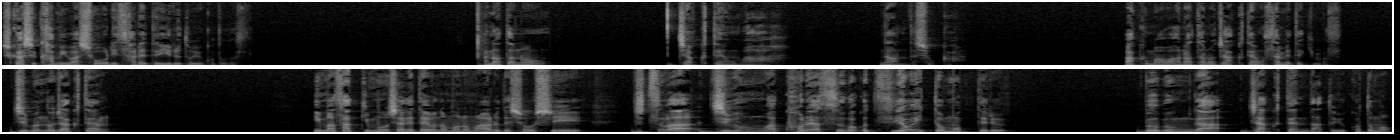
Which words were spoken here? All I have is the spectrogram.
しかし神は勝利されているということです。あなたの弱点は何でしょうか？悪魔はあなたの弱点を責めてきます。自分の弱点今さっき申し上げたようなものもあるでしょうし実は自分はこれはすごく強いと思ってる部分が弱点だということも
